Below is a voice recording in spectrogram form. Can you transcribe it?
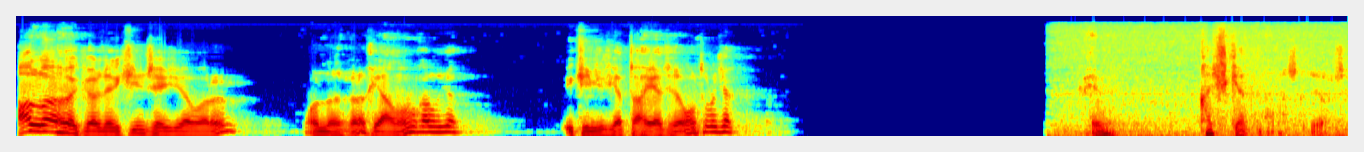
Allahu Ekber dedi, ikinci secdeye varır. Ondan sonra kıyama mı kalacak? İkinci kez. Değil mi? Kaç kez namaz kılıyorsun?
